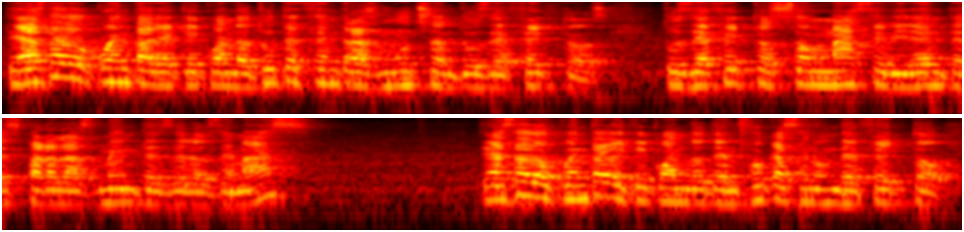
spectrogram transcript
¿Te has dado cuenta de que cuando tú te centras mucho en tus defectos, tus defectos son más evidentes para las mentes de los demás? ¿Te has dado cuenta de que cuando te enfocas en un defecto,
